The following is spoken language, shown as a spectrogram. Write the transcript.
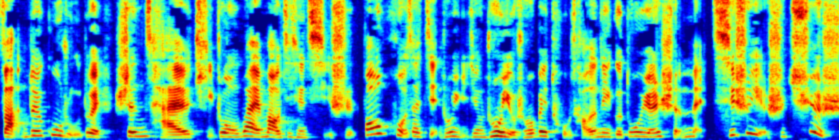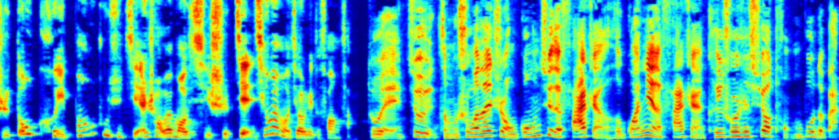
反对雇主对身材、体重、外貌进行歧视，包括在简中语境中有时候被吐槽的那个多元审美。其实也是确实都可以帮助去减少外貌歧视、减轻外貌焦虑的方法。对，就怎么说呢？这种工具的发展和观念的发展可以说是需要同步的吧。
